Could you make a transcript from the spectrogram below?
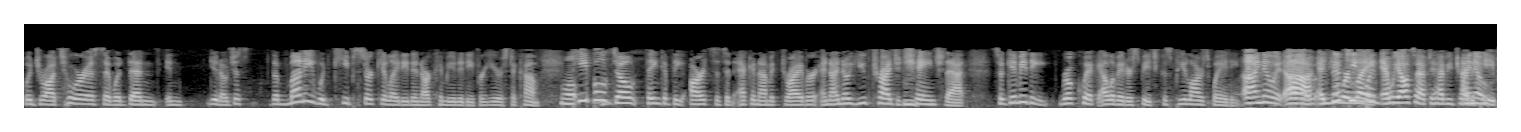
would draw tourists and would then, in you know, just the money would keep circulating in our community for years to come. Well, People don't think of the arts as an economic driver, and I know you've tried to Mm. change that. So give me the real quick elevator speech because Pilar's waiting. I know it. Uh, Uh, and you were late, and we also have to have you try I know. to peep.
